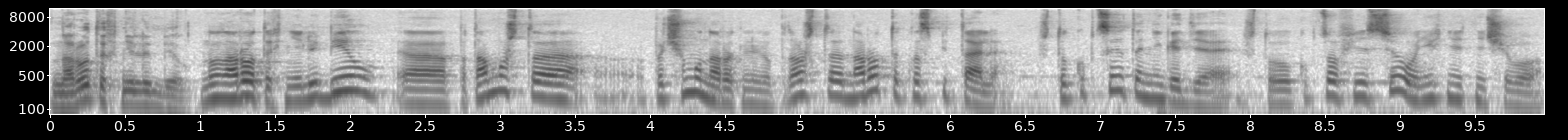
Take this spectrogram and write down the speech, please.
народ их не любил. Ну, народ их не любил, э, потому что... Почему народ не любил? Потому что народ так воспитали, что купцы это негодяи, что у купцов есть все, у них нет ничего.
